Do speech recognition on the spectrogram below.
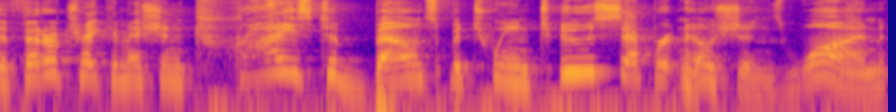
the Federal Trade Commission tries to bounce between two separate notions. One,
